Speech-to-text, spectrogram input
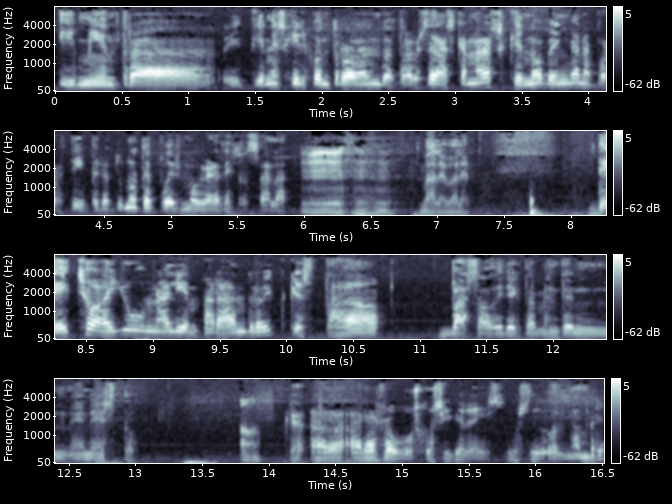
y mientras y tienes que ir controlando a través de las cámaras que no vengan a por ti, pero tú no te puedes mover de esa sala. Mm. Vale, vale. De hecho, hay un Alien para Android que está basado directamente en, en esto. Ah. Que Ahora, ahora os lo busco si queréis, os digo el nombre.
